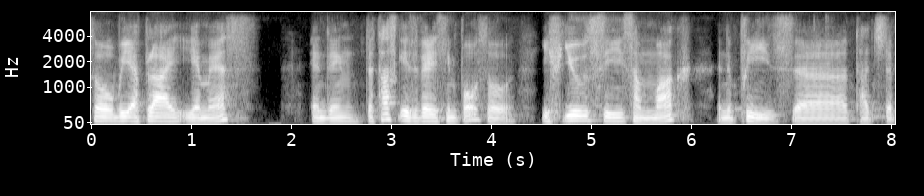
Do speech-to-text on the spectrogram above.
So we apply EMS and then the task is very simple. So if you see some mark, and please uh, touch the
